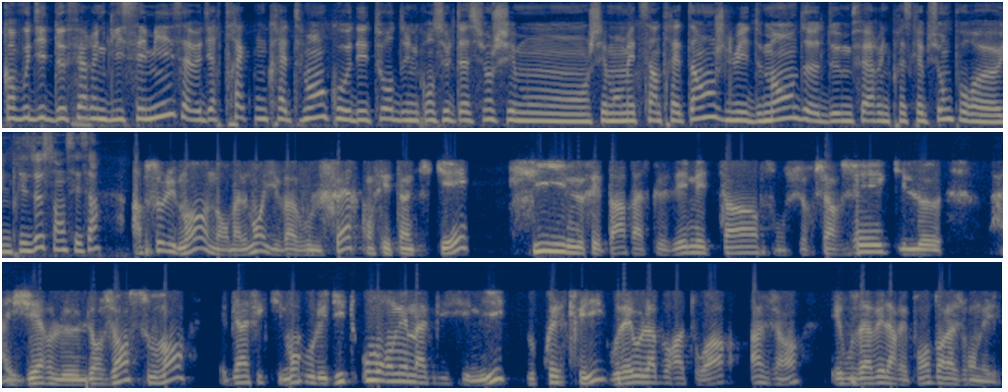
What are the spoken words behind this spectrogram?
Quand vous dites de faire une glycémie, ça veut dire très concrètement qu'au détour d'une consultation chez mon, chez mon médecin traitant, je lui demande de me faire une prescription pour euh, une prise de sang, c'est ça? Absolument, normalement, il va vous le faire quand c'est indiqué. S'il ne le fait pas parce que les médecins sont surchargés, qu'ils bah, gèrent l'urgence souvent, eh bien effectivement, vous lui dites où en est ma glycémie, vous prescrit, vous allez au laboratoire, à jeun, et vous avez la réponse dans la journée.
